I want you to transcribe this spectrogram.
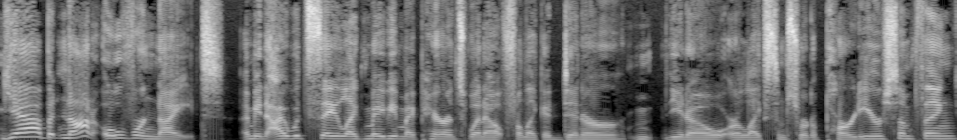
Yeah, but not overnight. I mean, I would say like maybe my parents went out for like a dinner, m- you know, or like some sort of party or something,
